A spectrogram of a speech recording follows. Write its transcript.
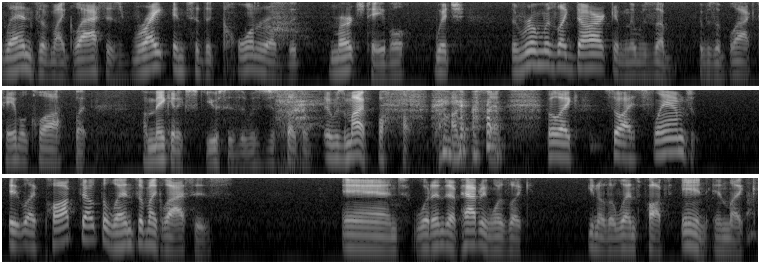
lens of my glasses right into the corner of the merch table, which the room was like dark and there was a it was a black tablecloth, but I'm making excuses. It was just like a, it was my fault, hundred percent. But like, so I slammed it like popped out the lens of my glasses and what ended up happening was like you know the lens popped in and like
